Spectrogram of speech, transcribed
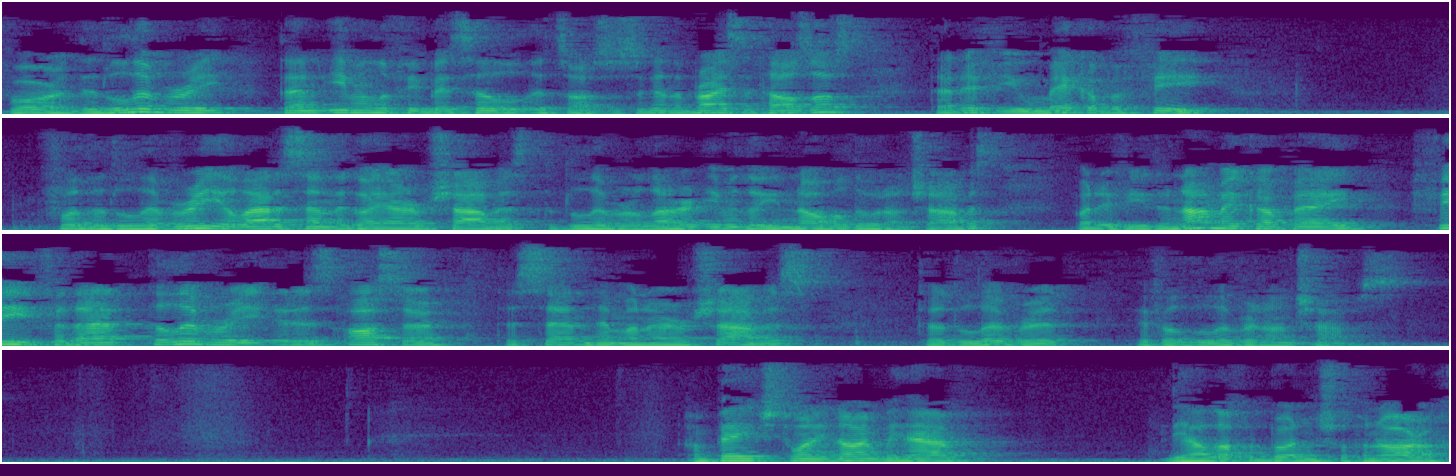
for the delivery, then even Lefi Besil it's aser. So again, the Brisa tells us that if you make up a fee for the delivery, you're allowed to send the guy Erev Shabbos to deliver a letter, even though you know he'll do it on Shabbos. But if you do not make up a fee for that delivery, it is also to send him on Erev Shabbos to deliver it if he'll deliver it on Shabbos. On page 29 we have the halacha brought in Shulchan Aruch.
